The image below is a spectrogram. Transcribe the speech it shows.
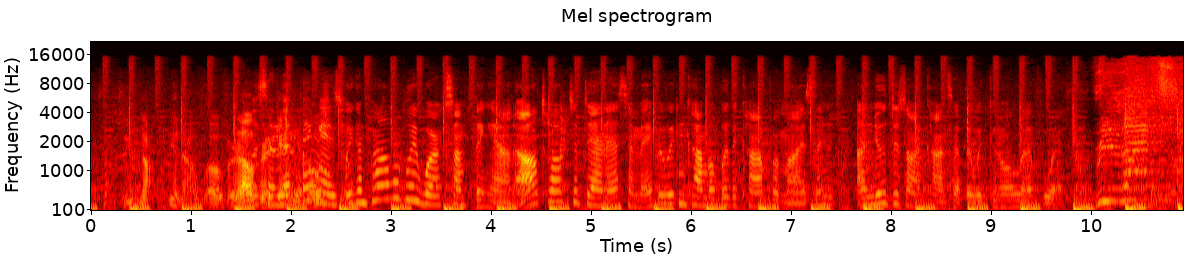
not you know over and over Listen, again. the thing is, we can probably work something out. I'll talk to Dennis, and maybe we can come up with a compromise and a new design concept that we can all live with. Relax,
